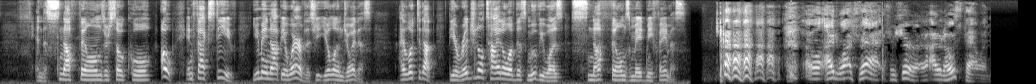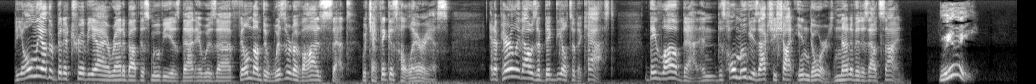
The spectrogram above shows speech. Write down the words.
And the snuff films are so cool. Oh, in fact, Steve, you may not be aware of this. You, will enjoy this. I looked it up. The original title of this movie was Snuff Films Made Me Famous. well, I'd watch that for sure. I would host that one. The only other bit of trivia I read about this movie is that it was uh, filmed on the Wizard of Oz set, which I think is hilarious. And apparently that was a big deal to the cast. They loved that, and this whole movie is actually shot indoors. None of it is outside. Really?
